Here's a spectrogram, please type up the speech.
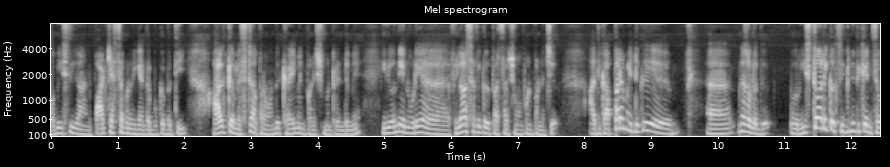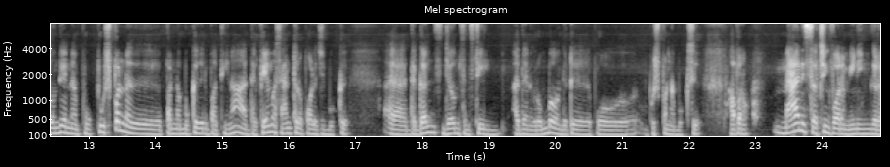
ஆப்வியஸ்லி நான் அந்த பாட்காஸ்ட்டாக பண்ணியிருக்கேன் அந்த புக்கை பற்றி ஆல்கமிஸ்ட் அப்புறம் வந்து க்ரைம் அண்ட் பனிஷ்மெண்ட் ரெண்டுமே. இது வந்து என்னுடைய ஃபிலாசபிக்கல் பர்செப்ஷன் ஓப்பன் பண்ணுச்சு. அதுக்கப்புறமேட்டுக்கு என்ன சொல்கிறது ஒரு ஹிஸ்டாரிக்கல் சிக்னிஃபிகன்ஸை வந்து என்னை பு புஷ் பண்ணது பண்ண புக் எதுன்னு பார்த்தீங்கன்னா the famous anthropology book the guns germs and steel அது எனக்கு ரொம்ப வந்துட்டு போ புஷ் பண்ண புக்ஸு அப்புறம் man is searching for a மீனிங்கிற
